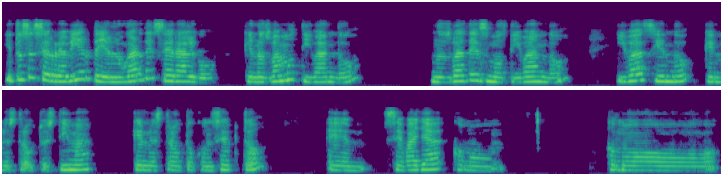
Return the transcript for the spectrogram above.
Y entonces se revierte y en lugar de ser algo que nos va motivando, nos va desmotivando y va haciendo que nuestra autoestima que nuestro autoconcepto em, se vaya como, como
